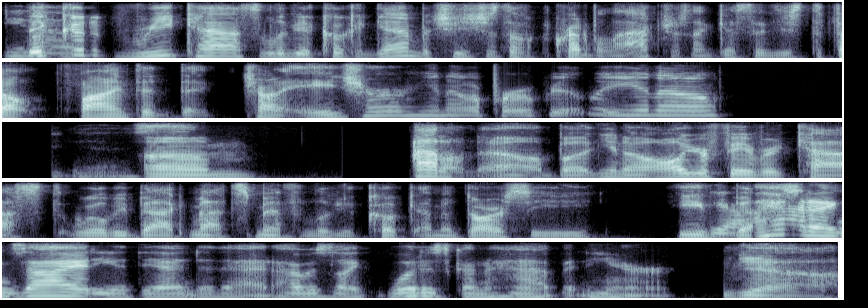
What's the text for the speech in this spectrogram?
You They know, could have recast Olivia Cooke again, but she's just an incredible actress. I guess they just felt fine to, to try to age her, you know, appropriately, you know. yes. Um, I don't know, but you know, all your favorite cast will be back: Matt Smith, Olivia Cooke, Emma D'Arcy, Eve yeah, Best. I had anxiety at the end of that. I was like, what is going to happen here? yeah,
